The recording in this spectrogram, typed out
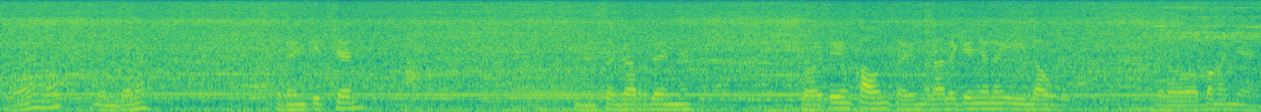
Ayan no? Ganda na. Ito na yung kitchen. Yan sa garden niya. So ito yung counter. Malalagyan niya ng ilaw. Pero abangan niya yan.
